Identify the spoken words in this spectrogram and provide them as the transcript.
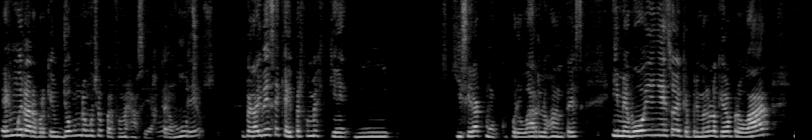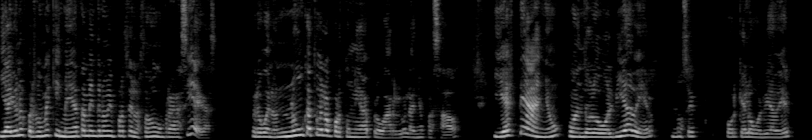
Es muy raro porque yo compro muchos perfumes así, pero muchos. Pero hay veces que hay perfumes que mm, quisiera como probarlos antes y me voy en eso de que primero lo quiero probar y hay unos perfumes que inmediatamente no me importa si los tengo que comprar a ciegas. Pero bueno, nunca tuve la oportunidad de probarlo el año pasado. Y este año, cuando lo volví a ver, no sé por qué lo volví a ver,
